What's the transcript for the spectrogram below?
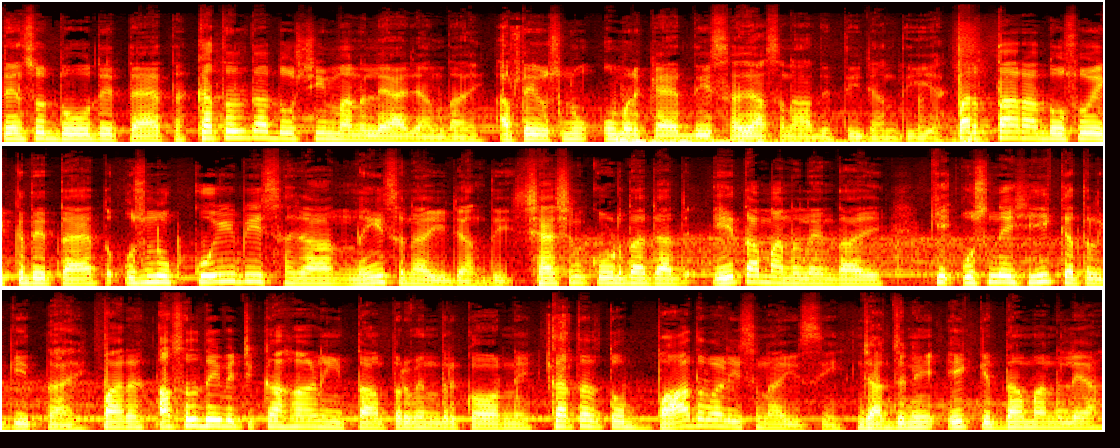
302 ਦੇ ਤਹਿਤ ਕਤਲ ਦਾ ਦੋਸ਼ੀ ਮੰਨ ਲਿਆ ਜਾਂਦਾ ਹੈ ਅਤੇ ਉਸ ਨੂੰ ਉਮਰ ਕੈਦ ਦੀ ਸਜ਼ਾ ਸੁਣਾ ਦਿੱਤੀ ਜਾਂਦੀ ਹੈ। ਪਰ ਧਾਰਾ 201 ਦੇ ਤਹਿਤ ਉਸ ਨੂੰ ਕੋਈ ਵੀ ਸਜ਼ਾ ਨਹੀਂ ਸੁਣਾਈ ਜਾਂਦੀ। ਸੈਸ਼ਨ ਕੋਰਟ ਦਾ ਜੱਜ ਇਹ ਤਾਂ ਮੰਨ ਲੈਂਦਾ ਹੈ ਕਿ ਉਸਨੇ ਹੀ ਕਤਲ ਕੀਤਾ ਹੈ। ਪਰ ਅਸਲ ਦੇ ਵਿੱਚ ਕਹਾਣੀ ਤਾਂ ਪ੍ਰਵਿੰਦਰ ਕੌਰ ਨੇ ਕਤਲ ਤੋਂ ਬਾਅਦ ਵਾਲੀ ਸੁਣਾਈ ਸੀ। ਜੱਜ ਨੇ ਇਹ ਕਿੱਦਾਂ ਮੰਨ ਲਿਆ?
